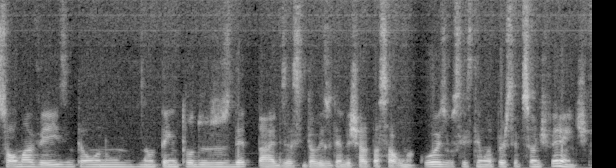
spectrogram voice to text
só uma vez, então eu não, não tenho todos os detalhes, assim, talvez eu tenha deixado passar alguma coisa, vocês tenham uma percepção diferente.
